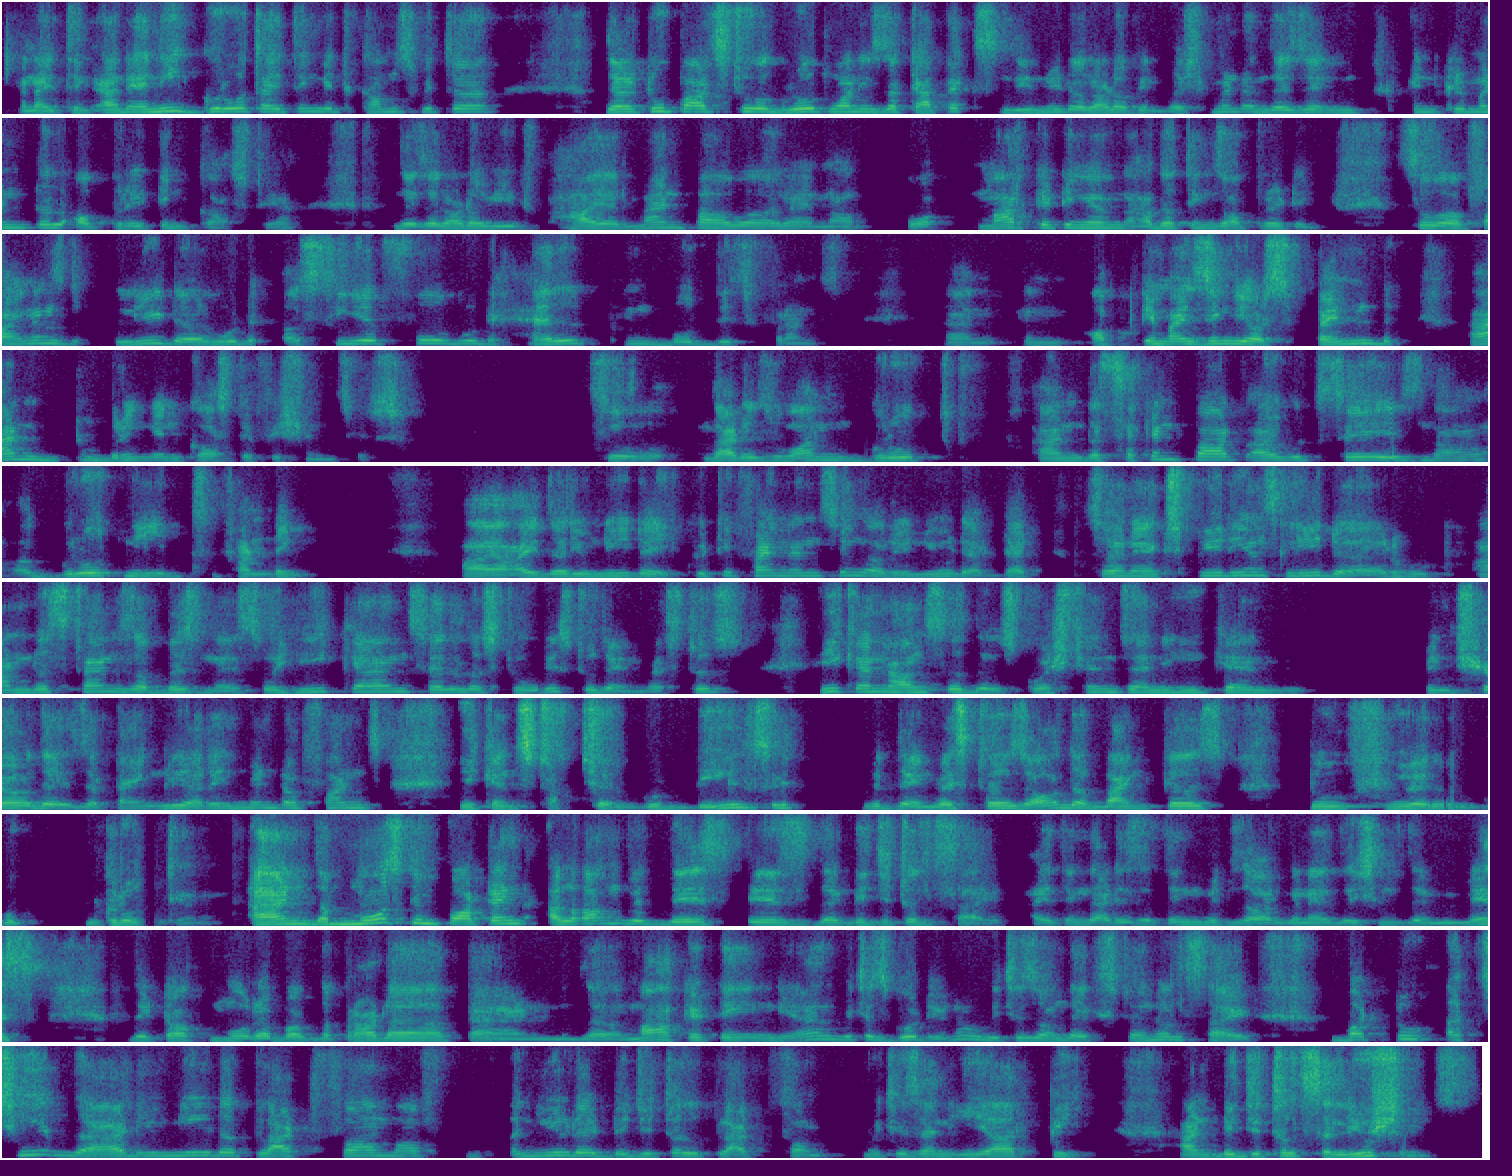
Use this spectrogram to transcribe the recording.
And I think, and any growth, I think it comes with a there are two parts to a growth. One is the capex. You need a lot of investment, and there's an incremental operating cost. Yeah, there's a lot of higher manpower and marketing and other things operating. So a finance leader would, a CFO would help in both these fronts and in optimizing your spend and to bring in cost efficiencies. So that is one growth. And the second part I would say is now a growth needs funding uh, either you need a equity financing or you need a debt. So an experienced leader who understands the business, so he can sell the stories to the investors. He can answer those questions and he can ensure there is a timely arrangement of funds. He can structure good deals with, with the investors or the bankers to fuel good, growth and the most important along with this is the digital side. I think that is the thing which the organizations they miss. They talk more about the product and the marketing yeah which is good you know which is on the external side. But to achieve that you need a platform of you need a digital platform which is an erp and digital solutions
